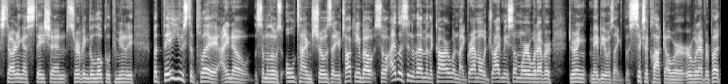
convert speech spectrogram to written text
starting a station, serving the local community. But they used to play, I know, some of those old time shows that you're talking about. So I listened to them in the car when my grandma would drive me somewhere or whatever during maybe it was like the six o'clock hour or whatever. But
